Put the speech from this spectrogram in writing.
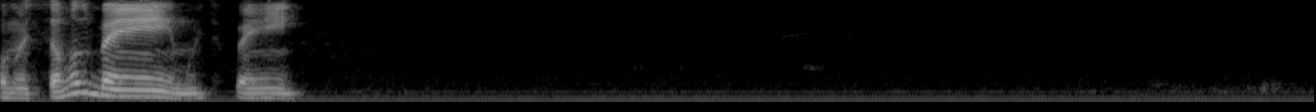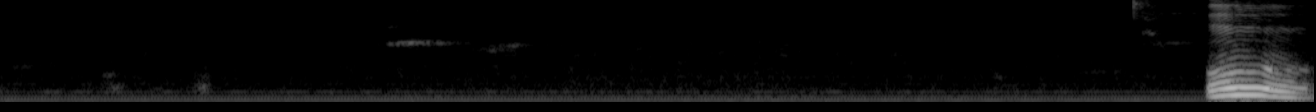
Começamos bem, muito bem. Uh!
